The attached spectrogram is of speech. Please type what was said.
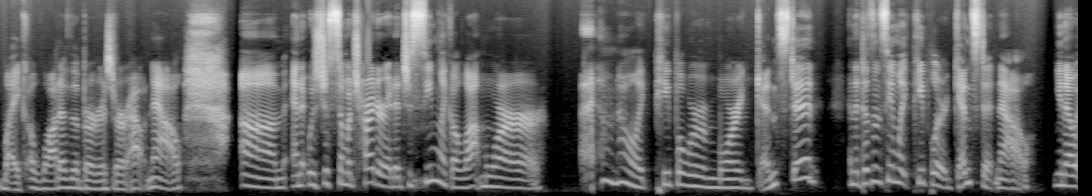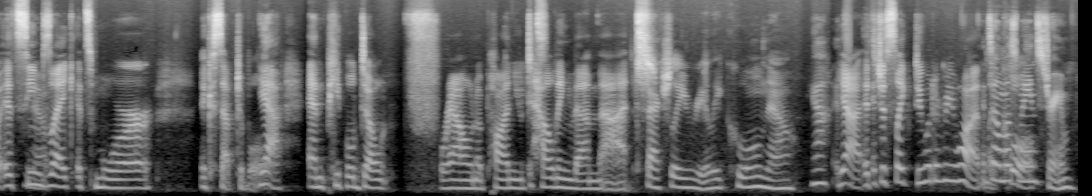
like a lot of the burgers that are out now. Um, and it was just so much harder. And it just seemed like a lot more, I don't know, like people were more against it. And it doesn't seem like people are against it now. You know, it seems No. like it's more acceptable. Yeah. And people don't frown upon you telling them that. It's actually really cool now. yeah. It's, yeah, it's, just like do whatever you want. it's Like, almost cool. mainstream.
